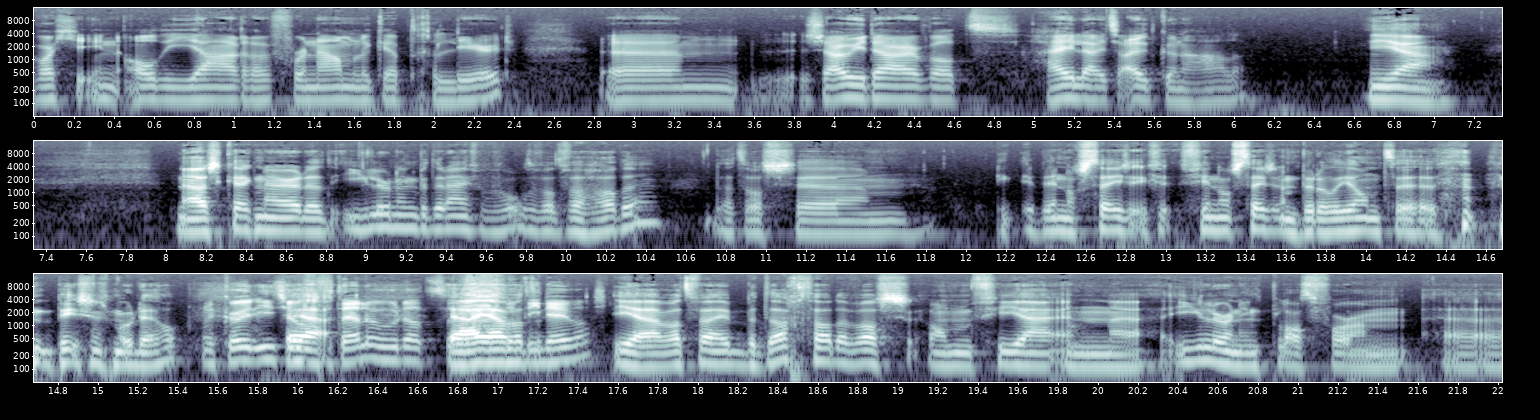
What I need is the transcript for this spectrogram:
wat je in al die jaren voornamelijk hebt geleerd, um, zou je daar wat highlights uit kunnen halen? Ja, nou, als ik kijk naar dat e-learning bedrijf bijvoorbeeld, wat we hadden, dat was. Um, ik, ben nog steeds, ik vind nog steeds een briljant uh, businessmodel. Kun je er iets over vertellen hoe dat, ja, ja, wat, idee was? Ja, wat wij bedacht hadden was om via een uh, e-learning platform uh,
